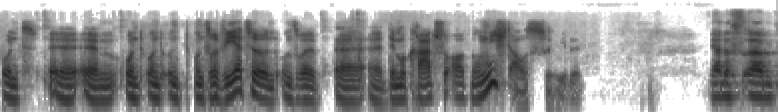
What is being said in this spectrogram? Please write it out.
Und, äh, ähm, und, und, und unsere Werte und unsere äh, äh demokratische Ordnung nicht auszuhebeln. Ja, das, ähm,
